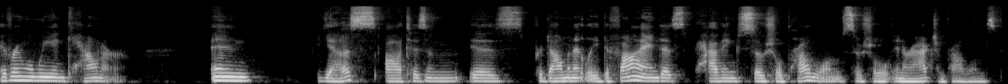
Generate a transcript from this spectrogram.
everyone we encounter. And yes, autism is predominantly defined as having social problems, social interaction problems.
